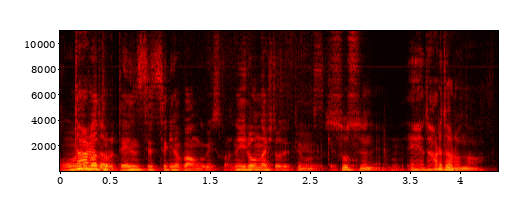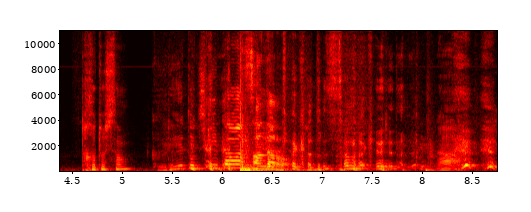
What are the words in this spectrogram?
オンエアバトル伝説的な番組ですからね。いろんな人出てますけど、そうっすよね。えー誰だろうな？高俊さん？グレートチキンパワーズさんだろ。高俊さんだけで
